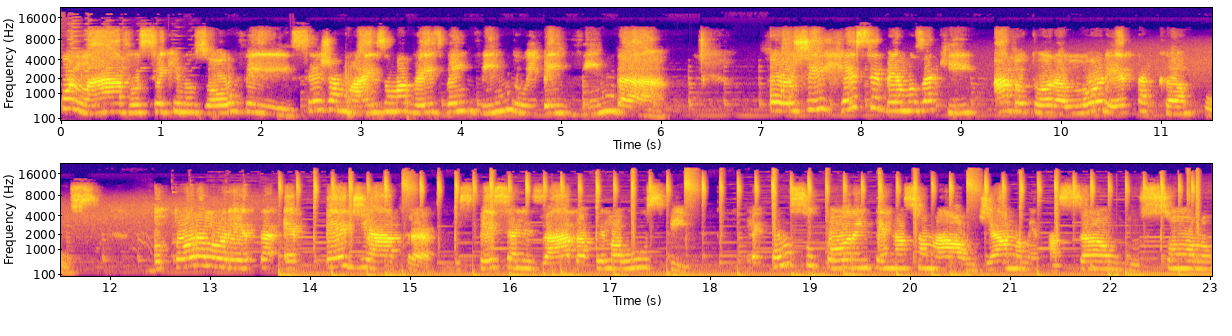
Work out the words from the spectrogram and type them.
Olá, você que nos ouve, seja mais uma vez bem-vindo e bem-vinda. Hoje recebemos aqui a doutora Loreta Campos. Doutora Loreta é pediatra, especializada pela USP. É consultora internacional de amamentação, do sono,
